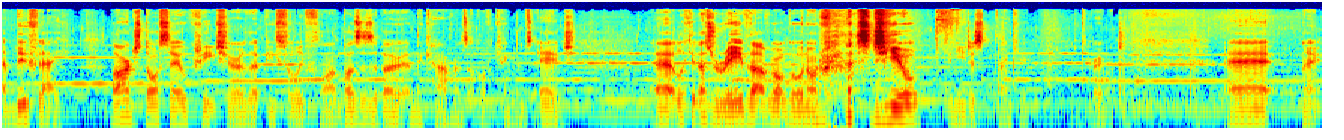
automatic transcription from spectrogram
A boofly. Large docile creature that peacefully buzzes about in the caverns of Kingdom's Edge. Uh, look at this rave that I've got going on with this Geo. Can you just... thank you Thank you very much. Uh, right.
